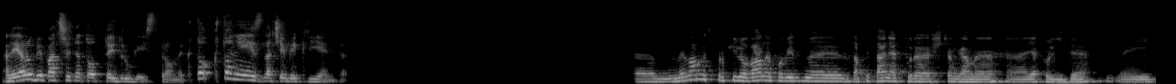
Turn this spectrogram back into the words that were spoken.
Ale ja lubię patrzeć na to od tej drugiej strony. Kto, kto nie jest dla ciebie klientem? My mamy sprofilowane powiedzmy zapytania, które ściągamy e, jako lidy i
